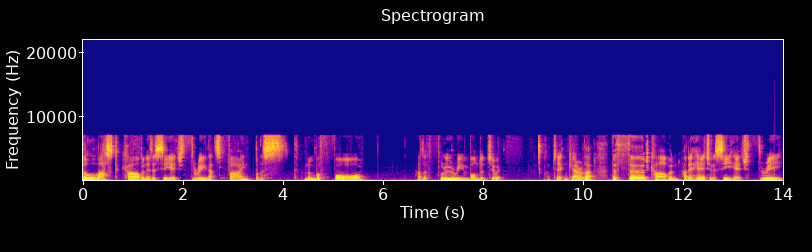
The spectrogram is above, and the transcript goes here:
The last carbon is a CH3, that's fine, but the number four has a fluorine bonded to it. I've taken care of that. The third carbon had a H and a CH3.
